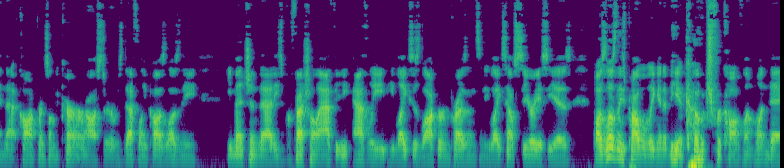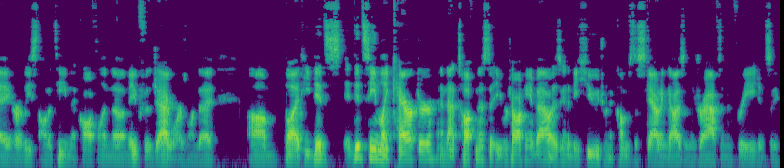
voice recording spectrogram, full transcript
in that conference on the current roster, it was definitely Posluszny He mentioned that he's a professional athlete. He likes his locker room presence and he likes how serious he is. Posluszny's probably going to be a coach for Coughlin one day, or at least on a team that Coughlin, uh, maybe for the Jaguars one day. Um, but he did, it did seem like character and that toughness that you were talking about is going to be huge when it comes to scouting guys in the draft and in free agency.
